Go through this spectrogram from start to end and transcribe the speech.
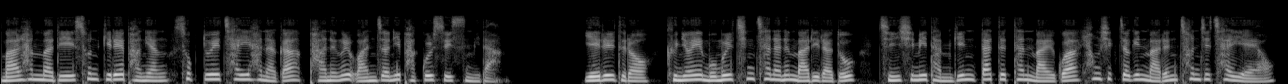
말 한마디 손길의 방향, 속도의 차이 하나가 반응을 완전히 바꿀 수 있습니다. 예를 들어 그녀의 몸을 칭찬하는 말이라도 진심이 담긴 따뜻한 말과 형식적인 말은 천지 차이예요.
